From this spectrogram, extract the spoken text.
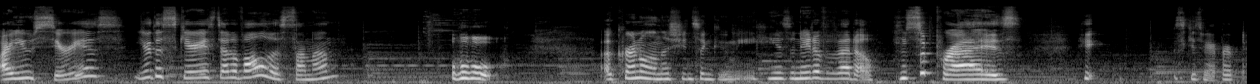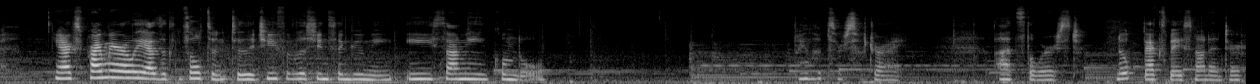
Are you serious? You're the scariest out of all of us, Sanan. Oh. A colonel in the Shinsengumi. He is a native of Edo. Surprise! He. Excuse me, I burped. He acts primarily as a consultant to the chief of the Shinsengumi, Isami Kondo. My lips are so dry. Ah, That's the worst. Nope, backspace, not enter.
